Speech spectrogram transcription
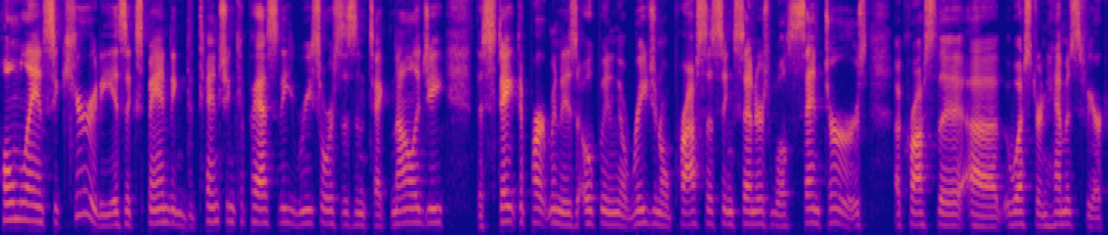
Homeland Security is expanding detention capacity, resources, and technology. The State Department is opening a regional processing centers, well, centers across the uh, Western Hemisphere.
